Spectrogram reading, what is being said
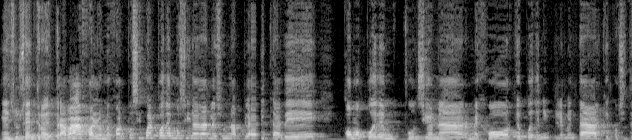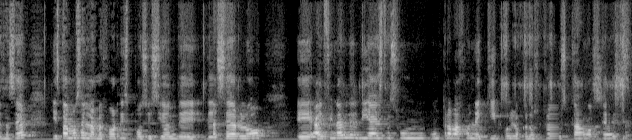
en su centro de trabajo, a lo mejor pues igual podemos ir a darles una plática de cómo pueden funcionar mejor, qué pueden implementar, qué cositas hacer, y estamos en la mejor disposición de, de hacerlo. Eh, al final del día, este es un, un, trabajo en equipo y lo que nosotros buscamos es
